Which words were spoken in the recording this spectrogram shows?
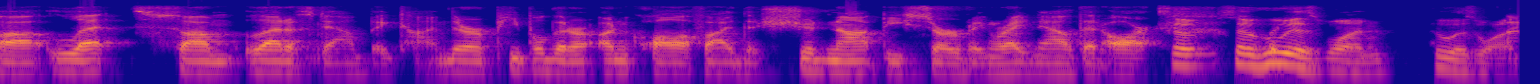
uh, let some let us down big time. There are people that are unqualified that should not be serving right now that are. So, so who is one? Who is one?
